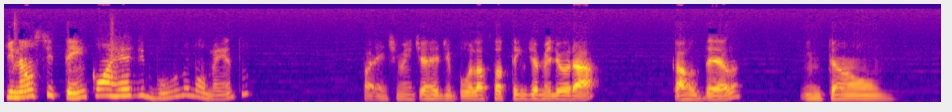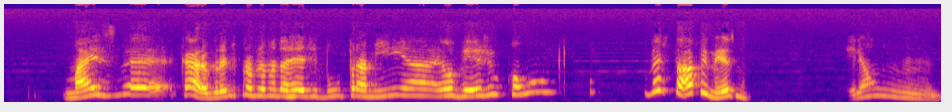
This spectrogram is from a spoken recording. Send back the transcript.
que não se tem com a Red Bull no momento. Aparentemente, a Red Bull ela só tende a melhorar os carros dela. Então, mas, é, cara, o grande problema da Red Bull, para mim, é, eu vejo como o Verstappen mesmo. Ele é um.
